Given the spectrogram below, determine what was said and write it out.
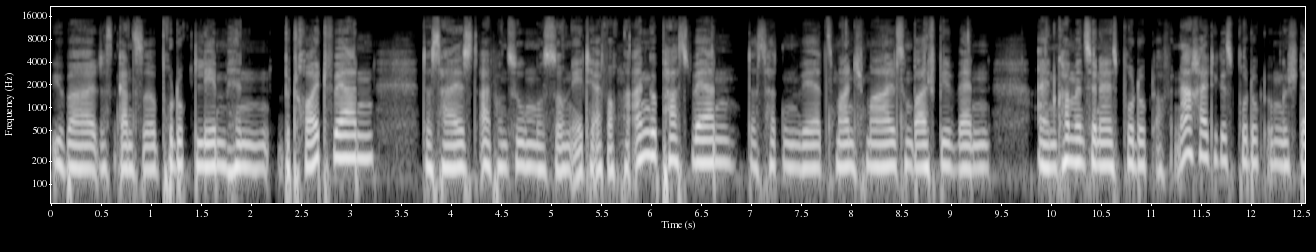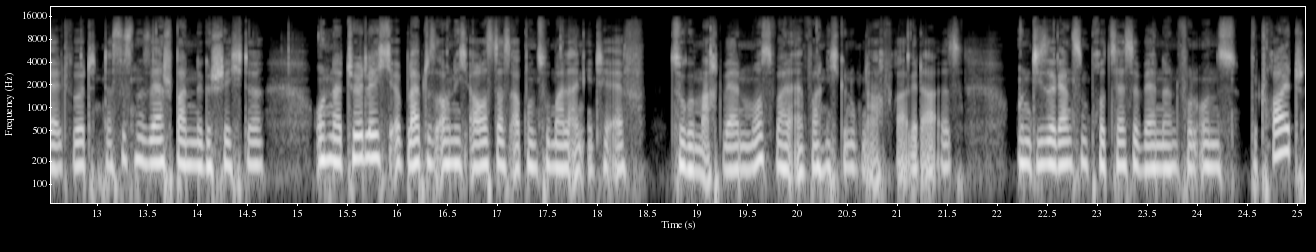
über das ganze Produktleben hin betreut werden. Das heißt, ab und zu muss so ein ETF auch mal angepasst werden. Das hatten wir jetzt manchmal zum Beispiel, wenn ein konventionelles Produkt auf ein nachhaltiges Produkt umgestellt wird. Das ist eine sehr spannende Geschichte. Und natürlich bleibt es auch nicht aus, dass ab und zu mal ein ETF zugemacht werden muss, weil einfach nicht genug Nachfrage da ist. Und diese ganzen Prozesse werden dann von uns betreut.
